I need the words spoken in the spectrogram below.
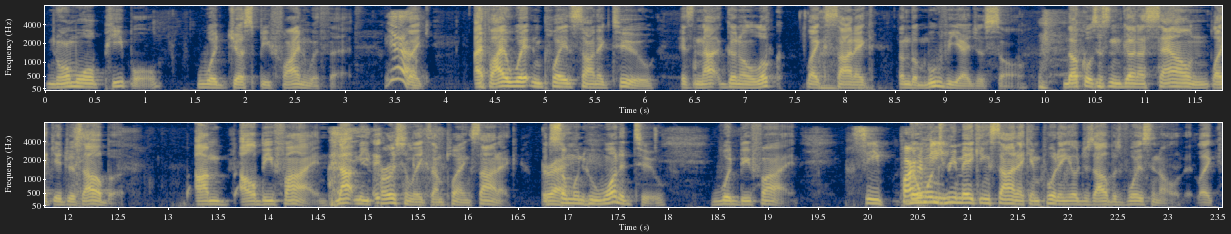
normal people would just be fine with that. Yeah. Like, if I went and played Sonic 2, it's not going to look like Sonic in the movie I just saw. Knuckles isn't going to sound like Idris Elba. I'm I'll be fine. Not me personally because I'm playing Sonic, but Right. someone who wanted to would be fine. See, part no of one's me, remaking Sonic and putting Idris Elba's voice in all of it. Like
